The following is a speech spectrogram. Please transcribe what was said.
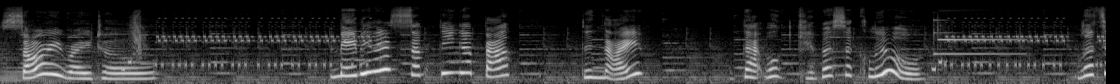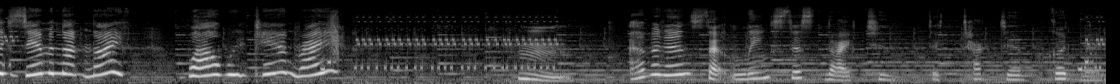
Sorry, Raito. Maybe there's something about the knife that will give us a clue. Let's examine that knife while we can, right? Hmm. Evidence that links this knife to Detective Goodman.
